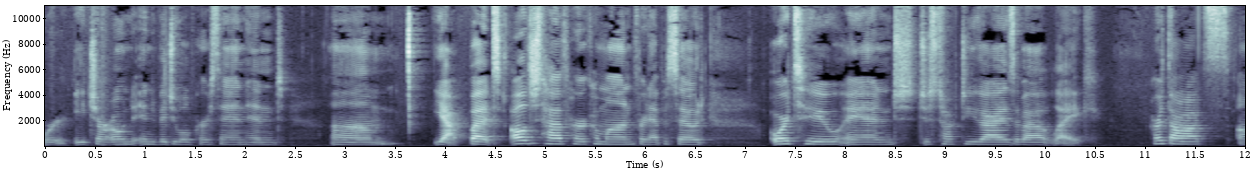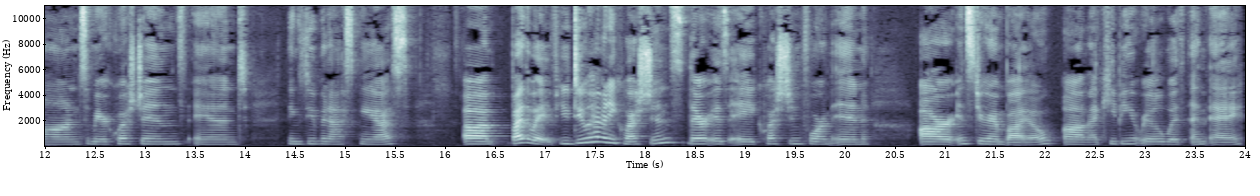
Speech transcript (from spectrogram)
we're each our own individual person and um, yeah, but I'll just have her come on for an episode or two and just talk to you guys about like her thoughts on some of your questions and things you've been asking us. Um, by the way, if you do have any questions, there is a question form in our Instagram bio um, at Keeping It Real with MA.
